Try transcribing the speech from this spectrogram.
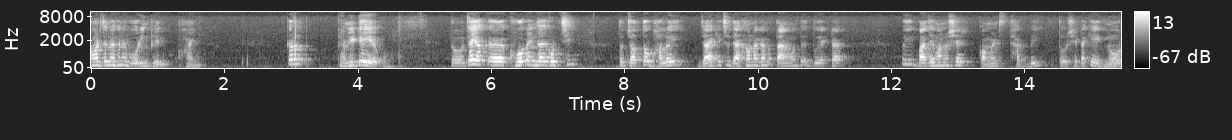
আমার যেন এখানে বোরিং ফিল হয়নি। কারণ ফ্যামিলিটাই এরকম। তো যাই হোক খুব এনজয় করছি। তো যত ভালোই যা কিছু দেখাও না কেন, তার মধ্যে দু একটা ওই বাজে মানুষের কমেন্টস থাকবেই। তো সেটাকে ইগনোর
